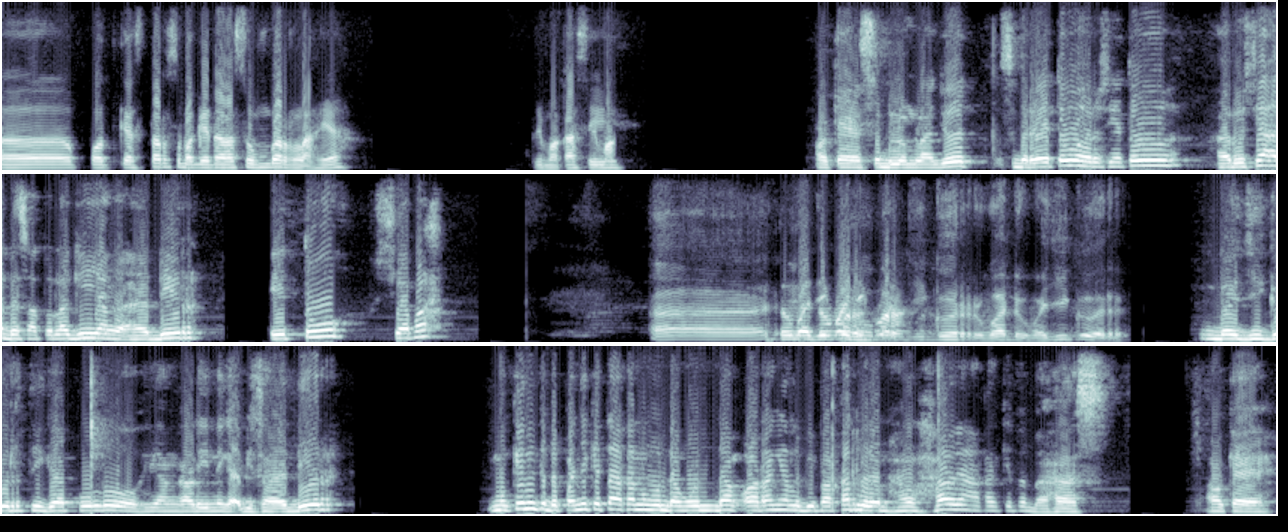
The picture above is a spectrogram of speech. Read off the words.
eh podcaster sebagai narasumber lah ya. Terima kasih. Oke, sebelum lanjut, sebenarnya itu harusnya itu harusnya ada satu lagi yang nggak hadir. Itu siapa? Eh, Itu Bajigur. Bajigur. Waduh, Bajigur. Bajigur 30 yang kali ini nggak bisa hadir. Mungkin ke depannya kita akan mengundang-undang orang yang lebih pakar dalam hal-hal yang akan kita bahas. Oke.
